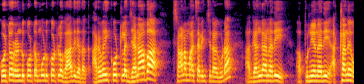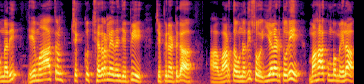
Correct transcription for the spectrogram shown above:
కోటో రెండు కోటో మూడు కోట్లో కాదు కదా. అరవై కోట్ల జనాభా స్నానమాచరించినా కూడా ఆ గంగా నది ఆ పుణ్యనది అట్లనే ఉన్నది. ఏమాత్రం చెక్కు చెదరలేదని చెప్పి చెప్పినట్టుగా ఆ వార్త ఉన్నది. సో ఇయలడితోని మహాకుంభమేళ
